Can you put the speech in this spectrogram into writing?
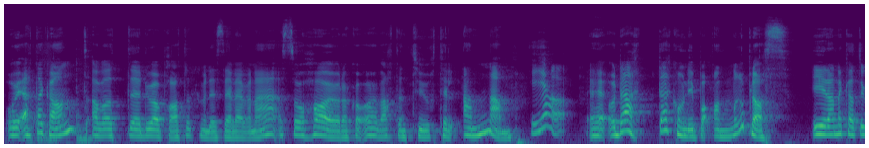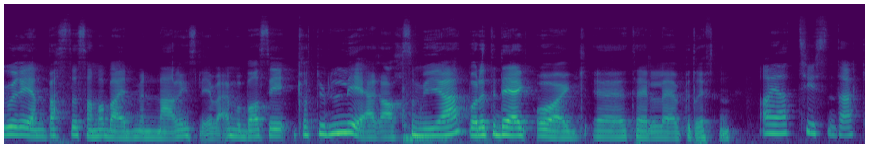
Og i etterkant av at eh, du har pratet med disse elevene, så har jo dere òg vært en tur til NM. Ja. Eh, Og der, der kom de på andreplass i denne kategorien beste samarbeid med næringslivet. Jeg må bare si gratulerer så mye, både til deg og eh, til eh, bedriften. Å ja, tusen takk.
